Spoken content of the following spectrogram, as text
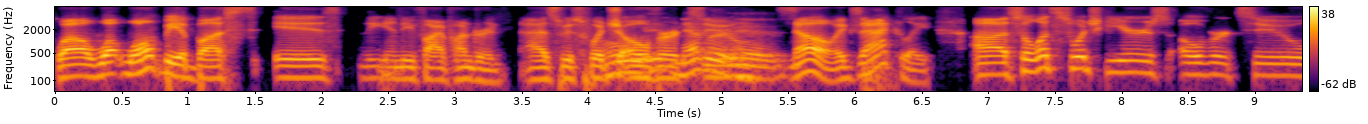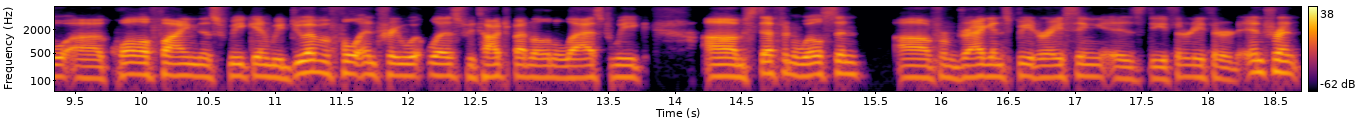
Well, what won't be a bust is the Indy 500 as we switch Oh, over to. is. No, exactly. Uh, so let's switch gears over to uh, qualifying this weekend. We do have a full entry list. We talked about it a little last week. Um, Stefan Wilson uh, from Dragon Speed Racing is the 33rd entrant.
